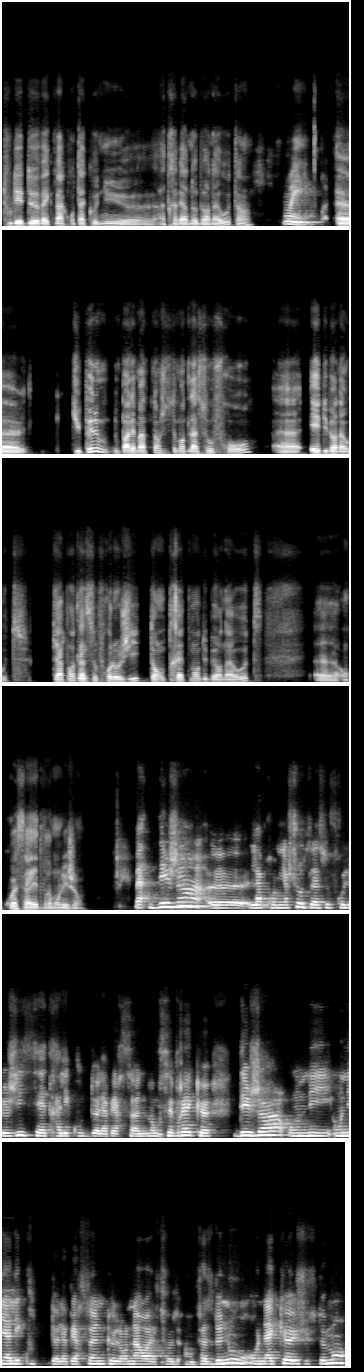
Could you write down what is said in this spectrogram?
tous les deux, avec Marc, on t'a connu à travers nos burn-out. Hein. Oui. tu peux nous, parler maintenant justement de la sophro et du burn-out. Qu'apporte la sophrologie dans le traitement du burn-out En quoi ça aide vraiment les gens? Bah, déjà, euh, la première chose de la sophrologie, c'est être à l'écoute de la personne. Donc, c'est vrai que déjà, on est, à l'écoute de la personne que l'on a en face de nous. On accueille justement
